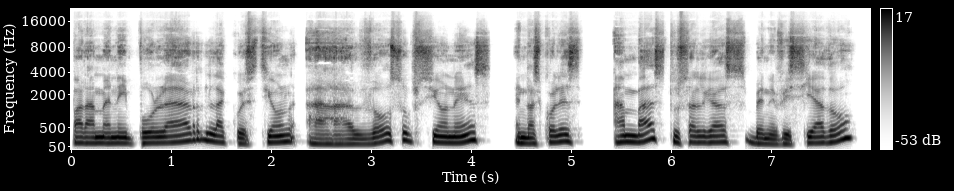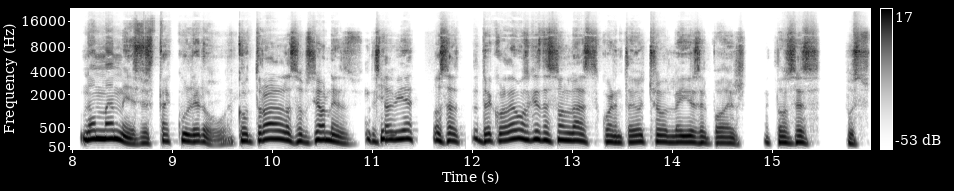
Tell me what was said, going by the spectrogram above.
para manipular la cuestión a dos opciones en las cuales ambas tú salgas beneficiado. No mames, está culero. güey. Controla las opciones. Está bien. O sea, recordemos que estas son las 48 leyes del poder. Entonces, pues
